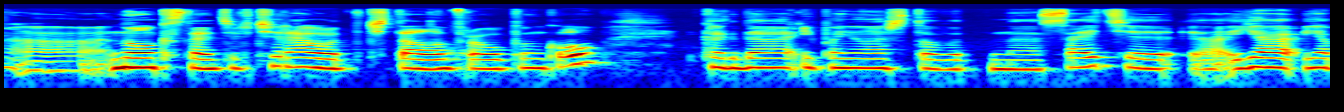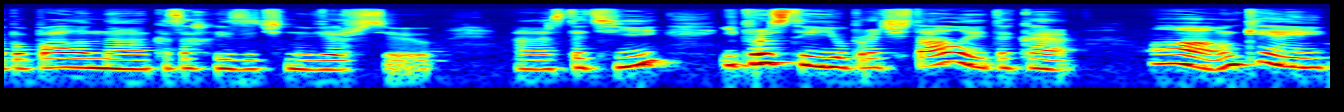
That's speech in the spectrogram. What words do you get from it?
Э, но, кстати, вчера вот читала про OpenCall, когда и поняла, что вот на сайте э, я, я попала на казахоязычную версию э, статьи и просто ее прочитала и такая, а, окей.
